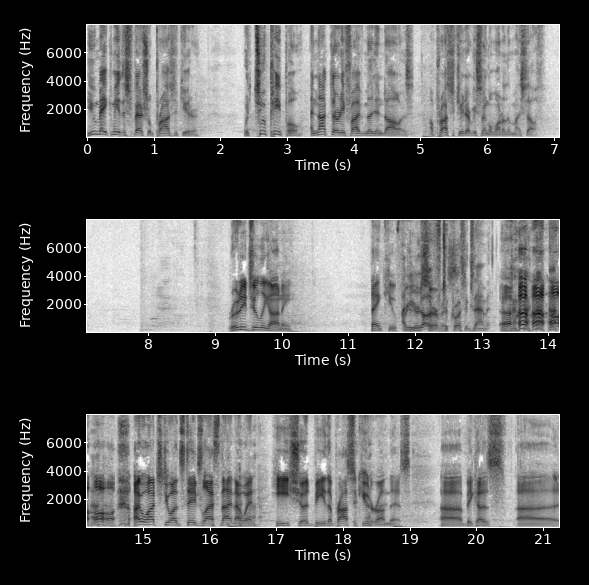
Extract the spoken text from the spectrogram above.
you make me the special prosecutor with two people and not $35 million. I'll prosecute every single one of them myself. Rudy Giuliani, thank you for I your love service. to cross-examine. I watched you on stage last night, and I went, "He should be the prosecutor on this." Uh, because uh,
